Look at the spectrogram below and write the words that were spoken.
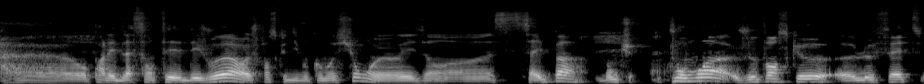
euh, on parlait de la santé des joueurs. Je pense que niveau commotion, euh, ils en, ça aide pas. Donc, pour moi, je pense que euh, le fait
